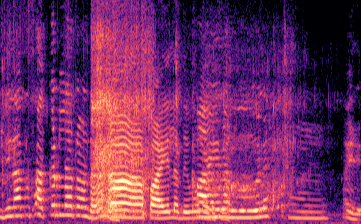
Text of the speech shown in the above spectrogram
ഇതിനകത്ത് സക്കറില്ലാത്തോണ്ടോ ആ പായൽ അതേപോലെ അതുപോലെ. ഉം. അയ്യോ.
